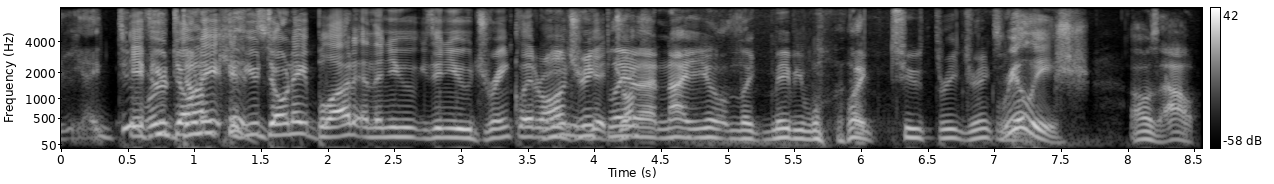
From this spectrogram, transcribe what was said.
Yeah, dude, if you donate if you donate blood and then you then you drink later You on, drink you get later drunk. that night, you know, like maybe one, like two, three drinks. and Really? psh, I was out.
